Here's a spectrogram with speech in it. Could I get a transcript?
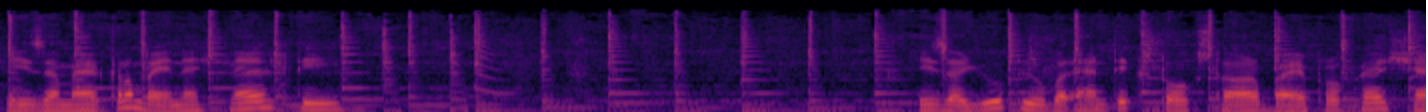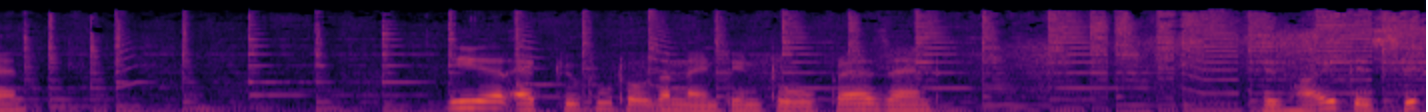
He is American by nationality. He is a YouTuber and TikTok star by profession. Year active 2019 to present. His height is 6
